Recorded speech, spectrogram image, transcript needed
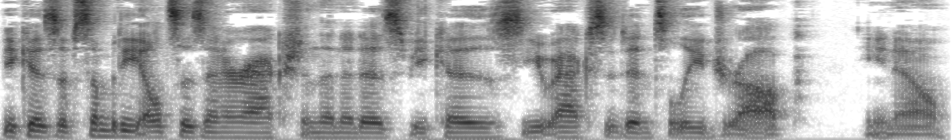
because of somebody else's interaction than it is because you accidentally drop, you know,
